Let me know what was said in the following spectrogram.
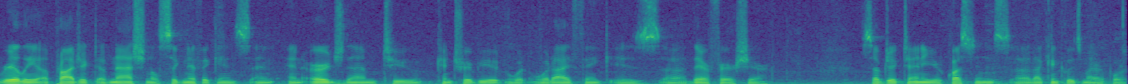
really a project of national significance and, and urge them to contribute what, what I think is uh, their fair share. Subject to any of your questions, uh, that concludes my report.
